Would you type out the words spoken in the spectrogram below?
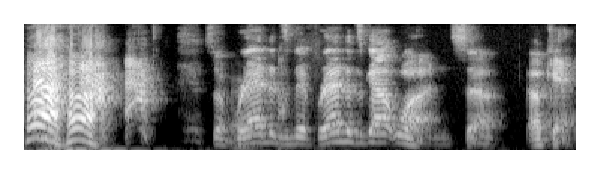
so Brandon's Brandon's got one. So okay.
